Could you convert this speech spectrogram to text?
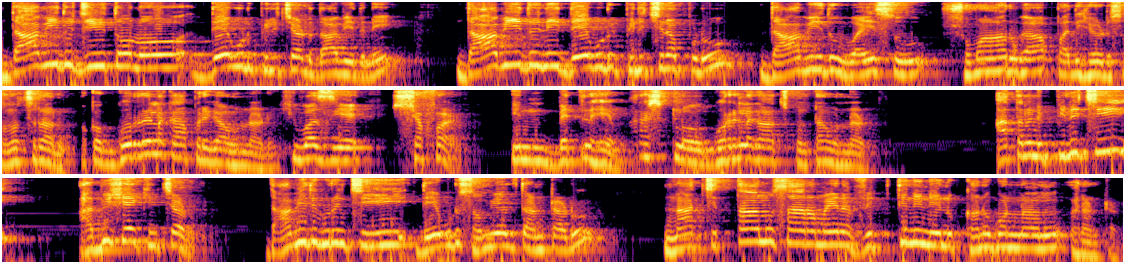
దావీదు జీవితంలో దేవుడు పిలిచాడు దావీదుని. దావీదుని దేవుడు పిలిచినప్పుడు దావీదు వయసు సుమారుగా పదిహేడు సంవత్సరాలు. ఒక గొర్రెల కాపరిగా ఉన్నాడు. He was a shepherd in బెత్లహేమ్లో గొర్రెలు కాచుకుంటా ఉన్నాడు. అతనిని పిలిచి అభిషేకించాడు. దావీదు గురించి దేవుడు సమయలతో అంటాడు నా చిత్తానుసారమైన వ్యక్తిని నేను కనుగొన్నాను అని అంటాడు.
